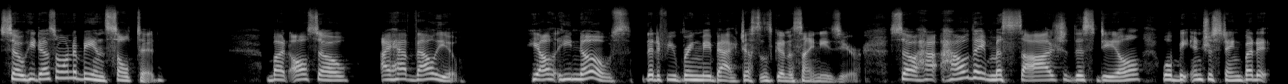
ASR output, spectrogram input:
So he doesn't want to be insulted, but also I have value. He he knows that if you bring me back, Justin's going to sign easier. So how how they massage this deal will be interesting. But it,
